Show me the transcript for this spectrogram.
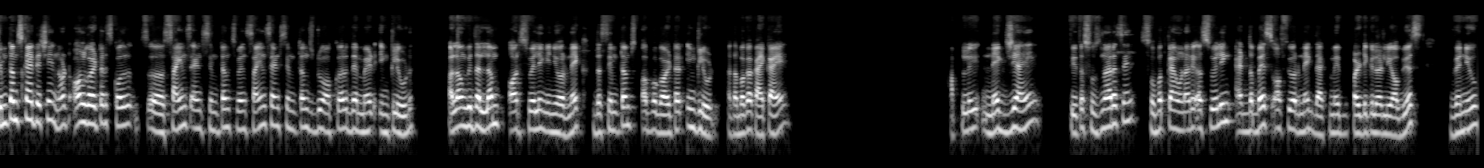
सिम्टम्स काय त्याचे not all goiters cause signs and symptoms when signs and symptoms do occur they may include along with the lump or swelling in your neck the symptoms of a goiter include आता बघा काय काय आपली नेक जी आहे, ती तर सुजणारच आहे. सोबत काय होणार आहे? A swelling at the base of your neck that may be particularly obvious when you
